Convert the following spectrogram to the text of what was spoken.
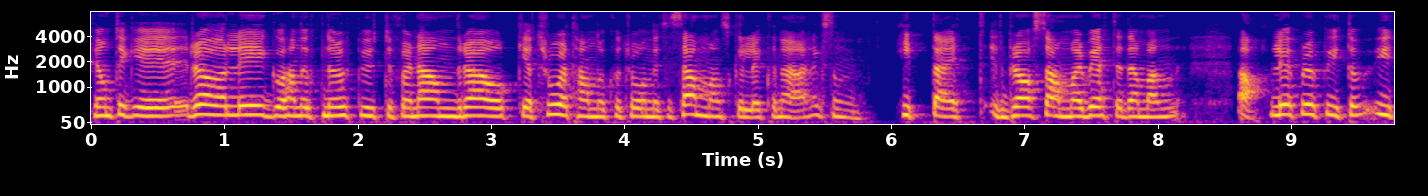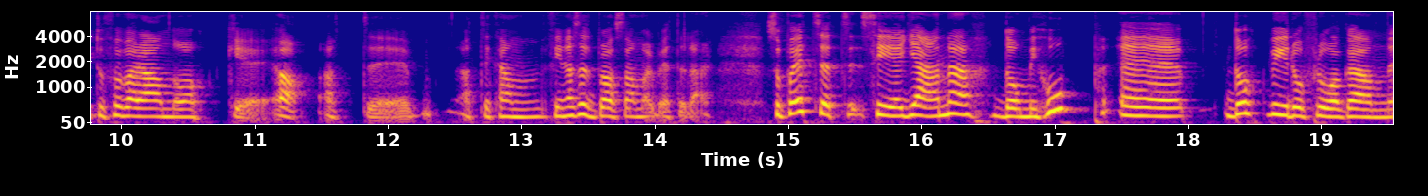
Piontek är rörlig och han öppnar upp ute för den andra och jag tror att han och Cotrone tillsammans skulle kunna liksom, hitta ett, ett bra samarbete där man ja, löper upp ytor, ytor för varandra och eh, ja, att, eh, att det kan finnas ett bra samarbete där. Så på ett sätt ser jag gärna dem ihop. Eh, dock blir då frågan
